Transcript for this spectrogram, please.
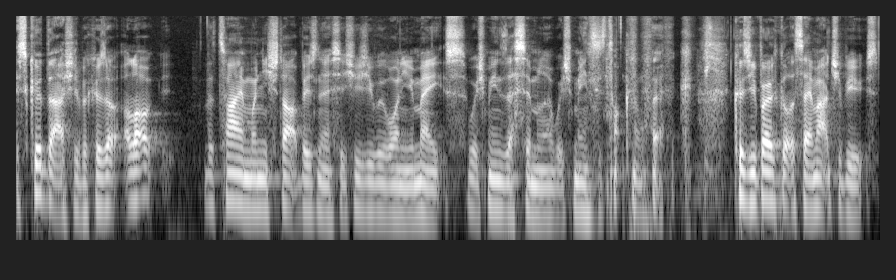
It's good that actually because a lot of the time when you start business, it's usually with one of your mates, which means they're similar, which means it's not going to work because you've both got the same attributes.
